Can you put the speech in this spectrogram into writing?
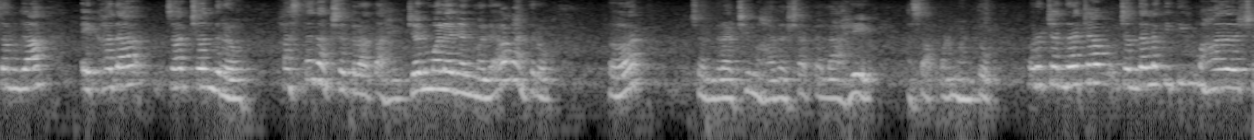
समजा एखादाचा चंद्र हस्त नक्षत्रात आहे जन्मल्या जन्मल्या मात्र तर चंद्राची महादशा त्याला आहे असं आपण म्हणतो. बरं चंद्राच्या चंद्राला किती महादश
